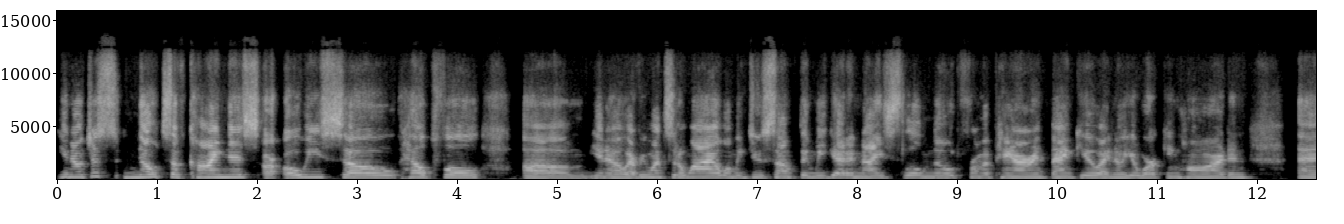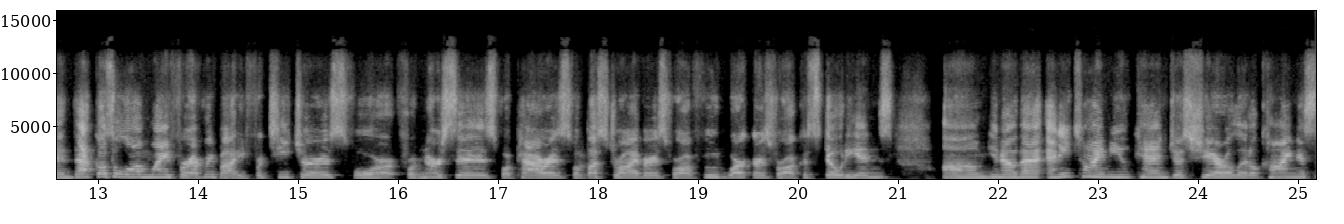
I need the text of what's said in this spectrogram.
you know, just notes of kindness are always so helpful. Um, you know, every once in a while when we do something, we get a nice little note from a parent. Thank you. I know you're working hard. And and that goes a long way for everybody for teachers for for nurses for paras for bus drivers for our food workers for our custodians. Um, you know that anytime you can just share a little kindness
